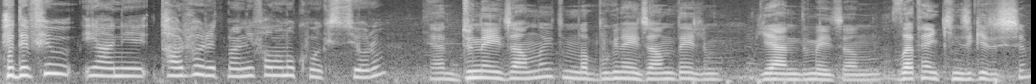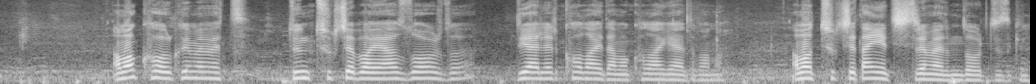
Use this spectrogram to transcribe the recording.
Hedefim yani tarih öğretmenliği falan okumak istiyorum. Yani dün heyecanlıydım da bugün heyecanlı değilim. Yendim heyecanını. Zaten ikinci girişim. Ama korkuyum evet. Dün Türkçe bayağı zordu. Diğerleri kolaydı ama kolay geldi bana. Ama Türkçeden yetiştiremedim doğru düzgün.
